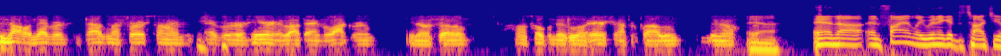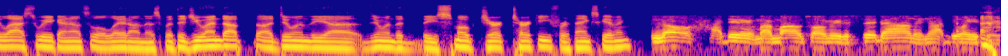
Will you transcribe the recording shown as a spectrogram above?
No, never. That was my first time ever hearing about that in the locker room. You know, so I was hoping there's a little air traffic problem. You know, Yeah. And uh, and finally, we didn't get to talk to you last week. I know it's a little late on this, but did you end up uh, doing the uh, doing the the smoked jerk turkey for Thanksgiving? No, I didn't. My mom told me to sit down and not do anything,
